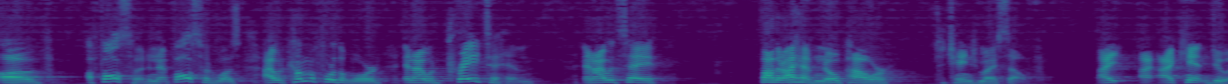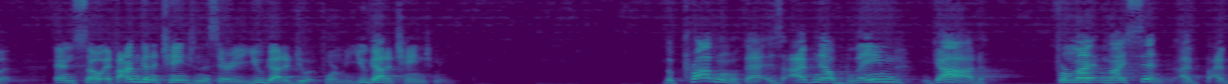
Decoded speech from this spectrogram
of a falsehood. And that falsehood was I would come before the Lord and I would pray to Him, and I would say, Father, I have no power to change myself. I, I, I can't do it. And so, if I'm going to change in this area, you got to do it for me. You got to change me. The problem with that is I've now blamed God for my, my sin. I've, I've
